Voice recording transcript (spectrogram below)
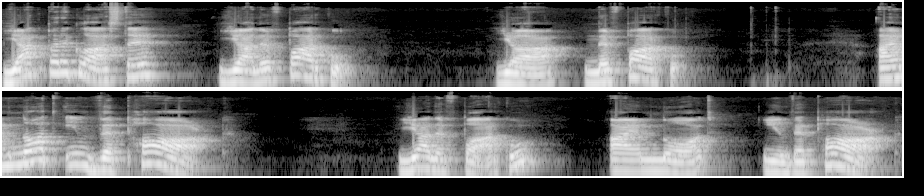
Як перекласти я не в парку? Я не в парку. I'm not in the park. Я не в парку. I'm not in the park.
